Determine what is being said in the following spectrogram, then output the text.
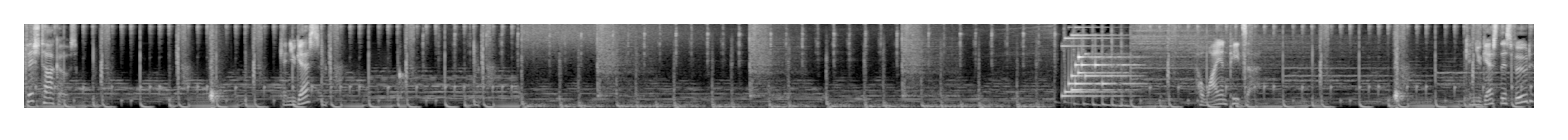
Fish tacos. Can you guess? Hawaiian pizza. Can you guess this food?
